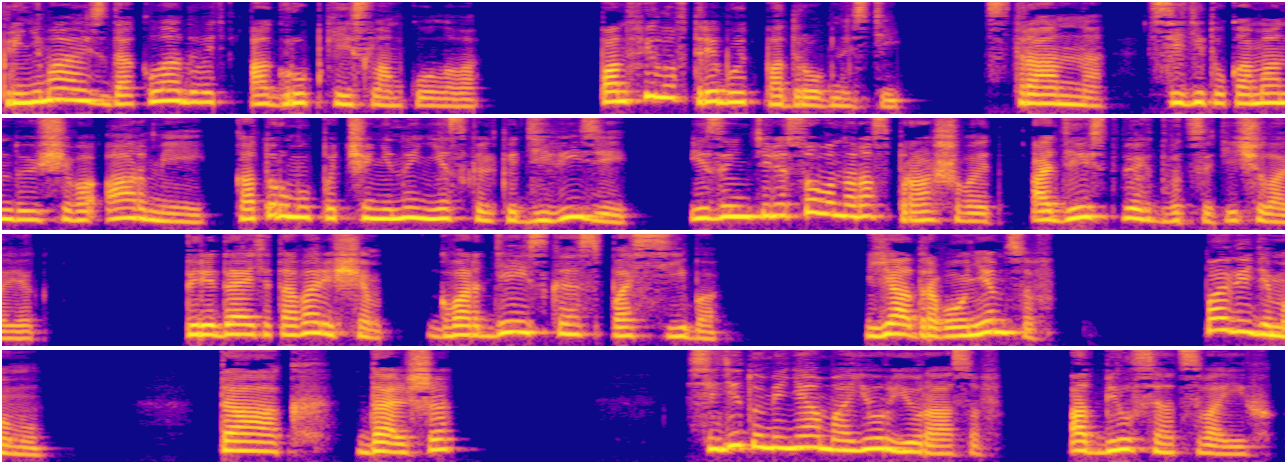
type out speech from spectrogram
Принимаюсь докладывать о группке Исламкулова. Панфилов требует подробностей. Странно, сидит у командующего армией, которому подчинены несколько дивизий, и заинтересованно расспрашивает о действиях двадцати человек. Передайте товарищам гвардейское спасибо. Ядрово у немцев? По-видимому. Так, дальше. Сидит у меня майор Юрасов. Отбился от своих.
